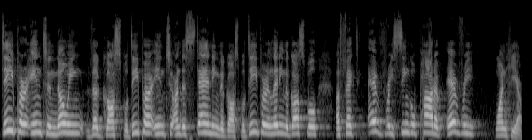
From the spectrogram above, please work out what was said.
Deeper into knowing the gospel, deeper into understanding the gospel, deeper in letting the gospel affect every single part of everyone here.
